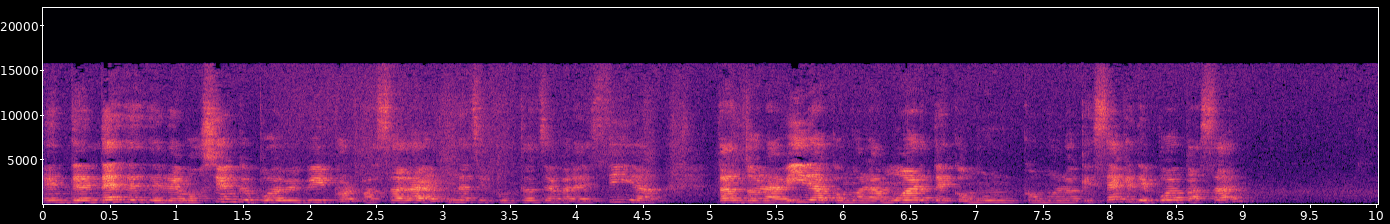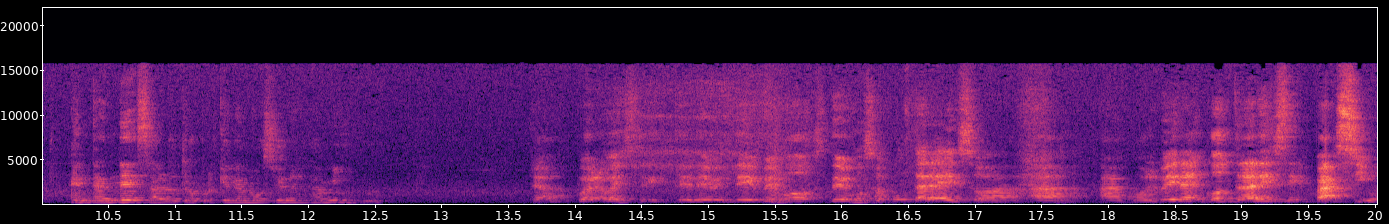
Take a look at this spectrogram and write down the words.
entendés desde la emoción que puede vivir por pasar alguna circunstancia parecida, tanto la vida como la muerte, como, un- como lo que sea que te pueda pasar, entendés al otro, porque la emoción es la misma. Ya, bueno, ves, este, debe- debemos, debemos apuntar a eso, a, a- a volver a encontrar ese espacio.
